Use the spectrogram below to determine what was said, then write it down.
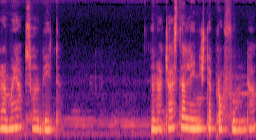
Rămâi absorbit în această liniște profundă.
